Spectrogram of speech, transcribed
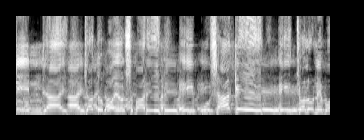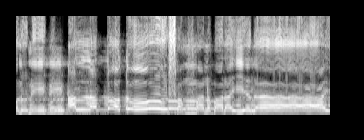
দিন যায়, যত বয়স বাড়ে, এই পোশাকে, এই চলনে বলনে আল্লাহ তত সম্মান বাড়াইয়ে দেয়।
